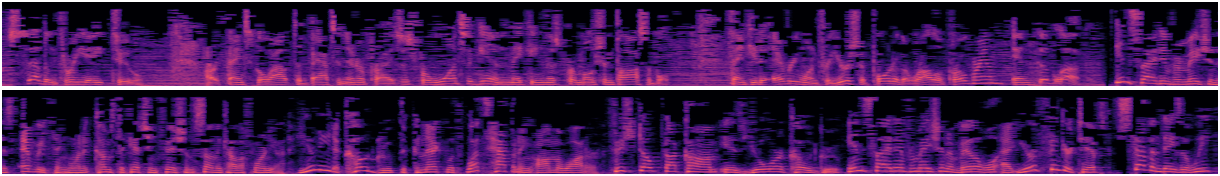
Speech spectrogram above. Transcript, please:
951-264-7382. Our thanks go out to Batson Enterprises for once again making this promotion possible. Thank you to everyone for your support of the Rollo program and good luck. Inside information is everything when it comes to catching fish in Southern California. You need a code group to connect with what's happening on the water. FishDope.com is your code group. Inside information available at your fingertips seven days a week,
